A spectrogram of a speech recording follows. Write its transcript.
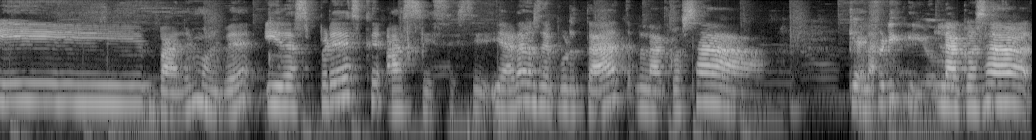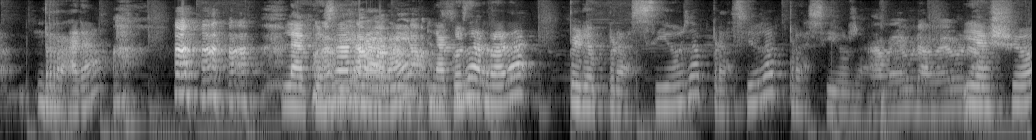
I... Vale, molt bé. I després... Que... Ah, sí, sí, sí. I ara us he portat la cosa... Que La- friquio. La cosa rara. La cosa Aviam, rara, aviam. la cosa rara, però preciosa, preciosa, preciosa. A veure, a veure. I això,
